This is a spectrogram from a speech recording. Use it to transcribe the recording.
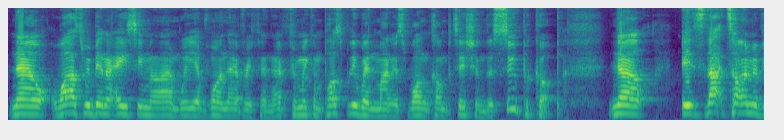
Now, whilst we've been at AC Milan, we have won everything. Everything we can possibly win minus one competition, the Super Cup. Now, it's that time of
